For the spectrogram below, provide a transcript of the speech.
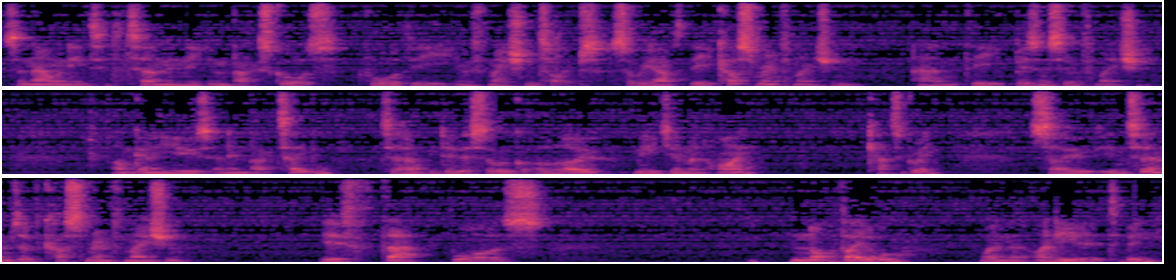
So now we need to determine the impact scores for the information types. So we have the customer information and the business information. I'm going to use an impact table to help me do this. So we've got a low, medium and high category. So in terms of customer information, if that was not available when I needed it to be,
